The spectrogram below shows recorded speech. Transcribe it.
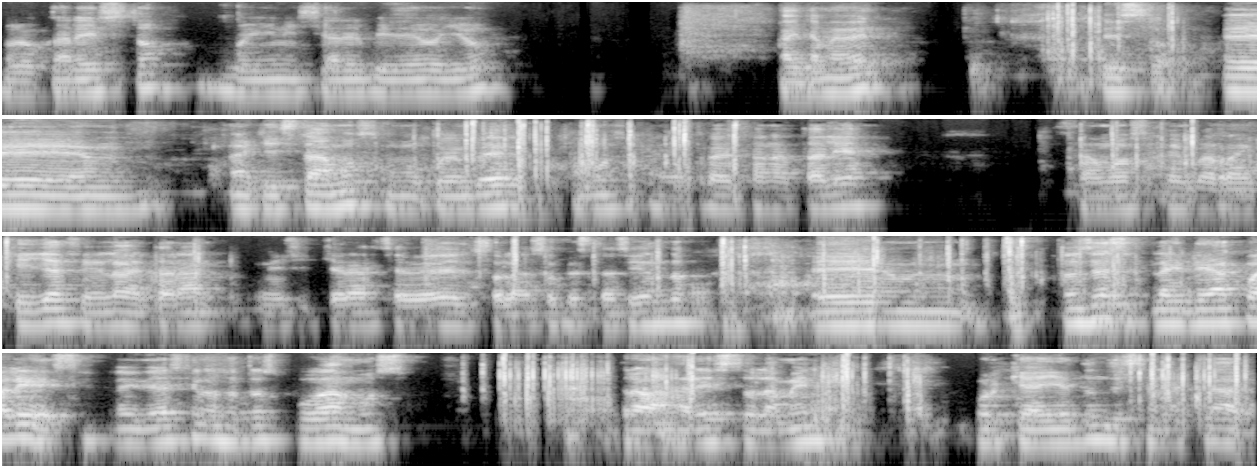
colocar esto, voy a iniciar el video yo. Ahí ya me ven. Listo. Eh, aquí estamos, como pueden ver, estamos otra vez a Natalia. Estamos en Barranquilla, si la ventana ni siquiera se ve el solazo que está haciendo. Eh, entonces, ¿la idea cuál es? La idea es que nosotros podamos trabajar esto, la mente, porque ahí es donde está la clave.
